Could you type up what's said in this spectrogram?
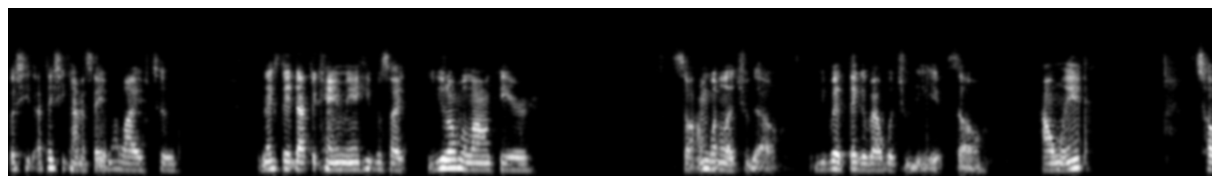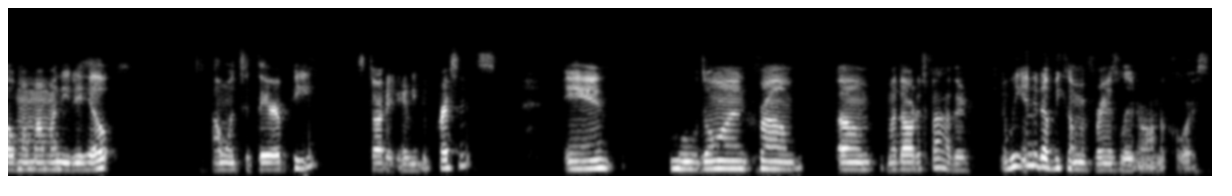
but she I think she kind of saved my life too. Next day, doctor came in. He was like, "You don't belong here, so I'm gonna let you go." You better think about what you did. So I went, told my mom I needed help. I went to therapy, started antidepressants, and moved on from um, my daughter's father. And we ended up becoming friends later on, of course.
